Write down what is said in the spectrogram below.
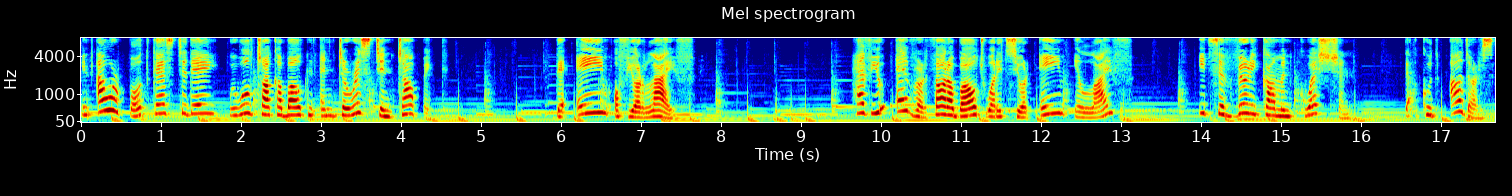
In our podcast today, we will talk about an interesting topic the aim of your life. Have you ever thought about what is your aim in life? It's a very common question that could others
